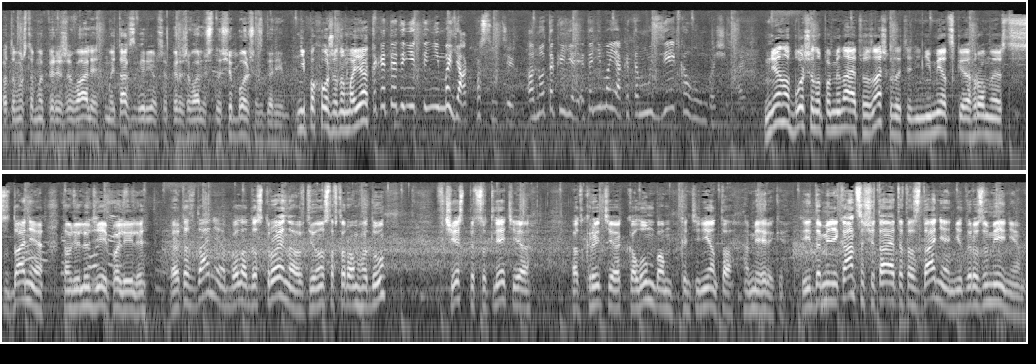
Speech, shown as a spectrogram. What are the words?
Потому что мы переживали, мы и так сгоревшие переживали, что еще больше сгорим. Не похоже на маяк. Так это, это, не, это не маяк, по сути. Оно так и есть. Это не маяк, это музей Колумба, считай. Мне оно больше напоминает, вы знаешь, когда эти немецкие огромные здания, Да, там где людей полили. структура. Это здание было достроено в 92 году в честь 500-летия открытия Колумбом континента Америки. И доминиканцы считают это здание недоразумением.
